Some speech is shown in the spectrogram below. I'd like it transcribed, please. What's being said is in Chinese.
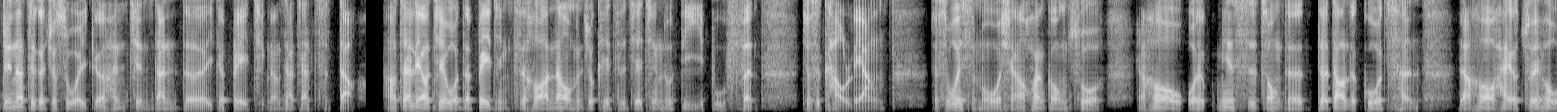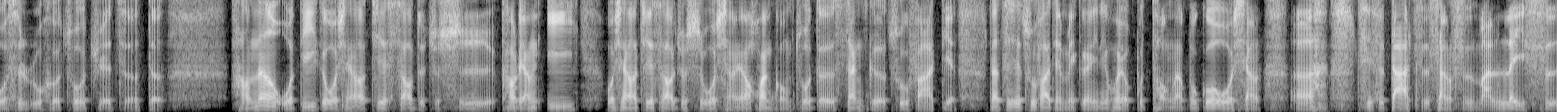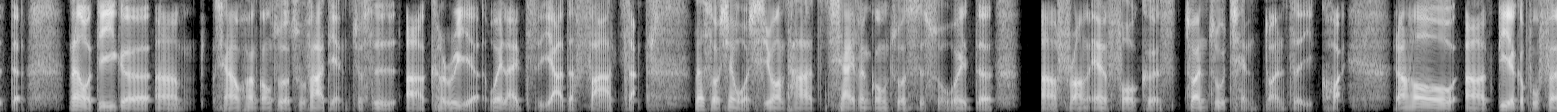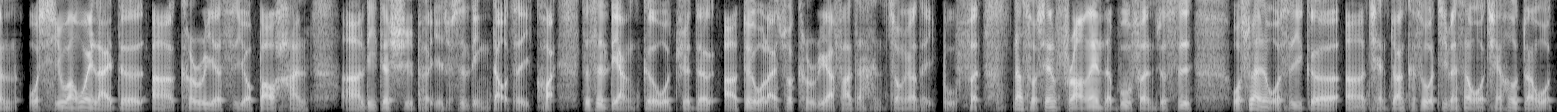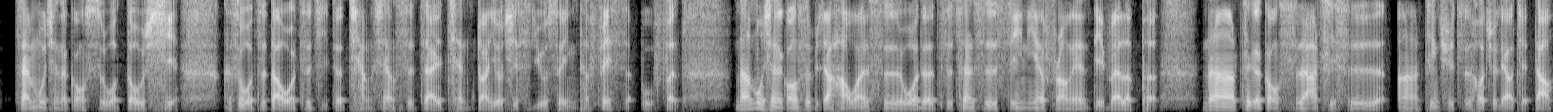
对，那这个就是我一个很简单的一个背景，让大家知道。好，在了解我的背景之后啊，那我们就可以直接进入第一部分，就是考量，就是为什么我想要换工作，然后我面试中的得到的过程，然后还有最后我是如何做抉择的。好，那我第一个我想要介绍的就是考量一，我想要介绍就是我想要换工作的三个出发点。那这些出发点每个人一定会有不同啦，不过我想，呃，其实大致上是蛮类似的。那我第一个，嗯，想要换工作的出发点就是呃，career 未来职涯的发展。那首先，我希望他下一份工作是所谓的。啊、uh，front end focus 专注前端这一块，然后呃第二个部分，我希望未来的啊、career 是有包含啊、leadership，也就是领导这一块，这是两个我觉得啊对我来说 career 发展很重要的一部分。那首先 front end 的部分，就是我虽然我是一个呃前端，可是我基本上我前后端我在目前的公司我都写，可是我知道我自己的强项是在前端，尤其是 user interface 的部分。那目前的公司比较好玩，是我的职称是 Senior Front-end Developer。那这个公司啊，其实啊进去之后就了解到，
